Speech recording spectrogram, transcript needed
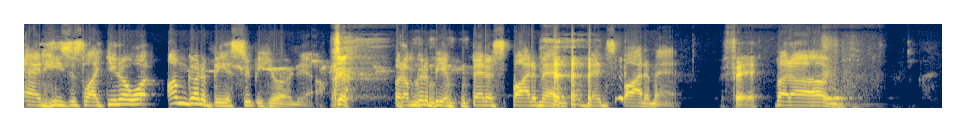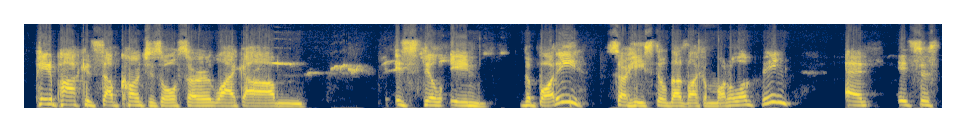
and he's just like, you know what? I'm going to be a superhero now, but I'm going to be a better Spider Man than Spider Man. Fair. But um, Peter Parker's subconscious also like um is still in the body, so he still does like a monologue thing, and it's just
